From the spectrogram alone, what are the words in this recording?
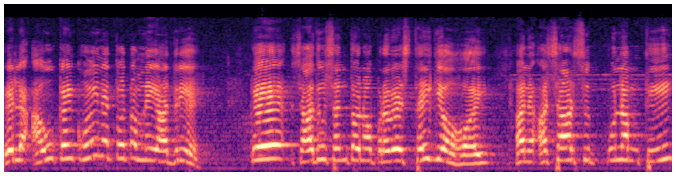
એટલે આવું કંઈક હોય ને તો તમને યાદ રહે કે સાધુ સંતોનો પ્રવેશ થઈ ગયો હોય અને અષાઢ સુદ પૂનમથી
